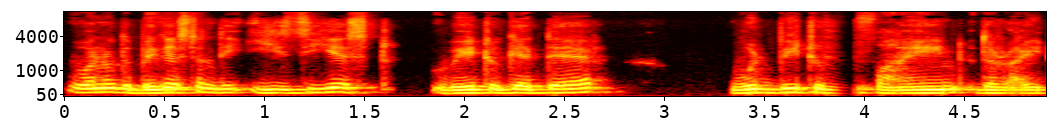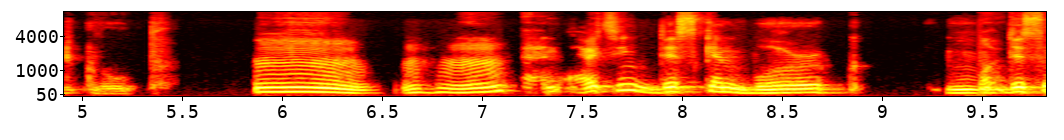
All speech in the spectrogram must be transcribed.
one of the biggest and the easiest way to get there would be to find the right group. Mm, hmm And I think this can work. This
